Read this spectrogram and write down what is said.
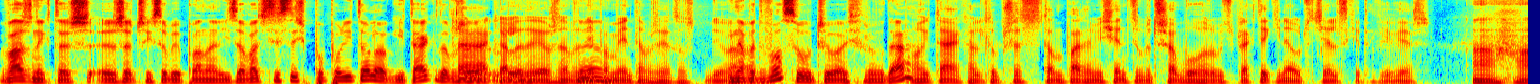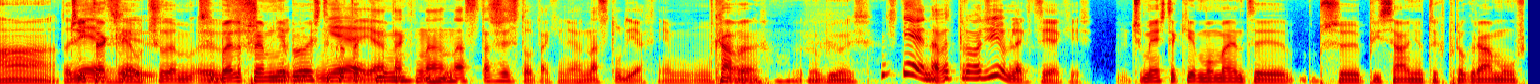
ważnych też y, rzeczy i sobie poanalizować. Ty jesteś po politologii, tak? Dobrze? Tak, ale to ja już nawet nie Tak. pamiętam, że ja to I studiowałem. nawet WOS-u uczyłeś, prawda? Oj tak, ale to przez tam parę miesięcy, bo trzeba było robić praktyki nauczycielskie, takie wiesz. Aha, To czyli nie tak, jest, że ja uczyłem... Czy y, Belfrem nie byłeś, nie, tylko takim... ja tak na, Mhm. na stażystą takim, na, studiach. Nie, Musiałem- Kawę robiłeś. Nie, nawet prowadziłem lekcje jakieś. Czy miałeś takie momenty przy pisaniu tych programów,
